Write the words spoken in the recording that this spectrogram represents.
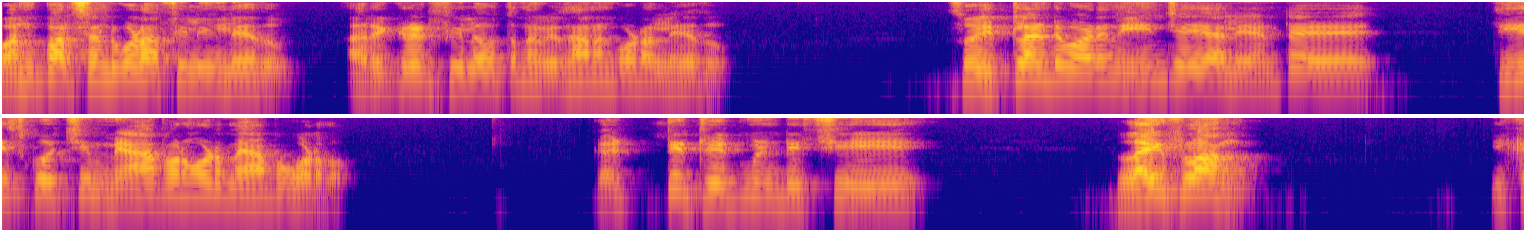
వన్ పర్సెంట్ కూడా ఆ ఫీలింగ్ లేదు. ఆ రిగ్రెట్ ఫీల్ అవుతున్న విధానం కూడా లేదు. సో ఇట్లాంటి వాడిని ఏం చేయాలి అంటే తీసుకొచ్చి మేపను కూడా మేపకూడదు గట్టి ట్రీట్మెంట్ ఇచ్చి లైఫ్ లాంగ్. ఇక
